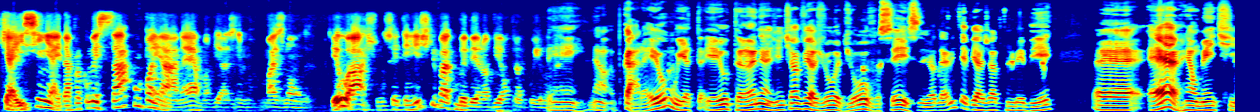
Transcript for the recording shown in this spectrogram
Que aí sim, aí dá para começar a acompanhar, né, uma viagem mais longa. Eu acho, não sei, tem gente que vai com o bebê no avião tranquilo. Né? Tem, não, cara, eu e eu, Tânia, a gente já viajou, Joe, vocês já devem ter viajado com o bebê. É, é realmente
